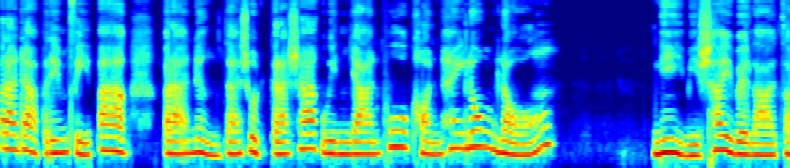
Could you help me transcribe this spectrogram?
ประดับริมฝีปาก ประหนึ่งจะฉุดกระชากวิญญาณผู้คนให้ลุ่มหลงนี่มิใช่เวลาจะ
